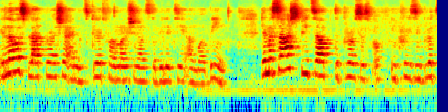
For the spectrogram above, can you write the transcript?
It lowers blood pressure and it's good for emotional stability and well-being. The massage speeds up the process of increasing blood,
